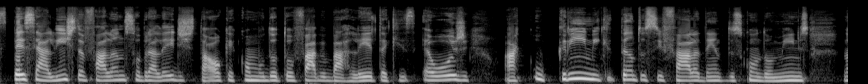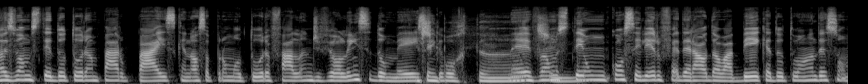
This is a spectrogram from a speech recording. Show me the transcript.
especialista falando sobre a lei de Stalker, como o doutor Fábio Barleta, que é hoje a, o crime que tanto se fala dentro dos condomínios. Nós vamos ter doutor Amparo Paz, que é nossa promotora, falando de violência doméstica. Isso é importante. Né? Vamos ter um conselheiro federal da UAB, que é doutor Anderson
